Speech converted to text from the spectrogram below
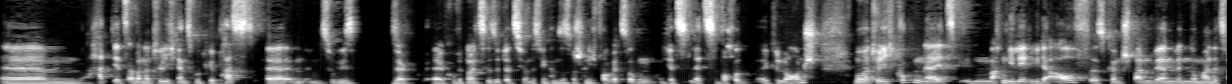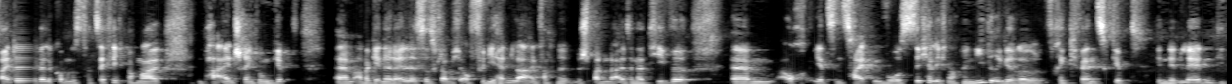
Ähm, hat jetzt aber natürlich ganz gut gepasst äh, im, im Zuge dieser äh, Covid-19-Situation, deswegen haben sie es wahrscheinlich vorgezogen und jetzt letzte Woche äh, gelauncht. Muss natürlich gucken, ne, jetzt machen die Läden wieder auf. Es könnte spannend werden, wenn nochmal eine zweite Welle kommt und es tatsächlich nochmal ein paar Einschränkungen gibt. Ähm, aber generell ist es, glaube ich, auch für die Händler einfach eine, eine spannende Alternative. Ähm, auch jetzt in Zeiten, wo es sicherlich noch eine niedrigere Frequenz gibt in den Läden, die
